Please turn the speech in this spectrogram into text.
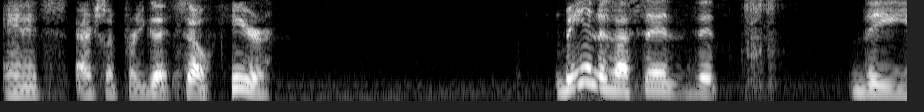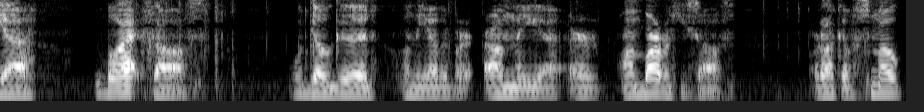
And it's actually pretty good. So here, being as I said that the uh, black sauce would go good on the other on the uh, or on barbecue sauce or like a smoked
